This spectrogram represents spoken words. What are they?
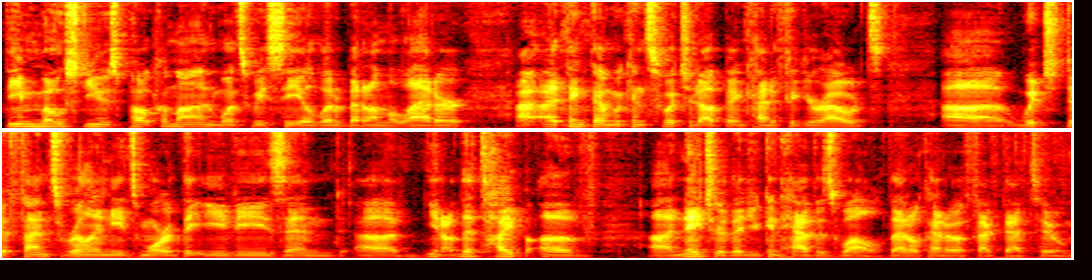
the most used Pokemon, once we see a little bit on the ladder, I, I think then we can switch it up and kind of figure out uh, which defense really needs more of the EVs and uh, you know the type of uh, nature that you can have as well. That'll kind of affect that too.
